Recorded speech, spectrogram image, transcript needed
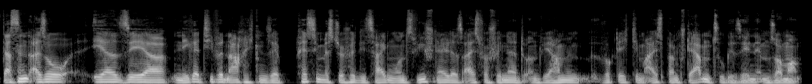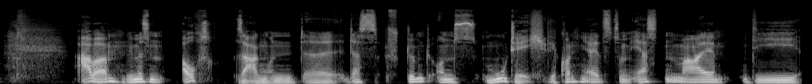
Das sind also eher sehr negative Nachrichten, sehr pessimistische, die zeigen uns, wie schnell das Eis verschwindet und wir haben wirklich dem Eis beim Sterben zugesehen im Sommer. Aber wir müssen auch sagen und äh, das stimmt uns mutig. Wir konnten ja jetzt zum ersten Mal die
